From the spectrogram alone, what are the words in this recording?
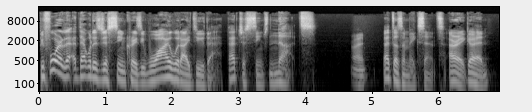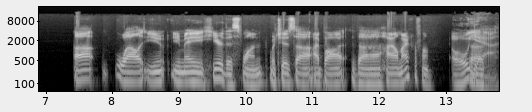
before that that would have just seemed crazy. Why would I do that? That just seems nuts. Right. That doesn't make sense. All right, go ahead. Uh, well, you you may hear this one, which is uh, I bought the Heil microphone. Oh yeah.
